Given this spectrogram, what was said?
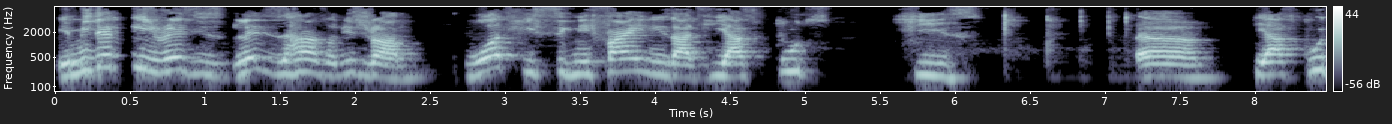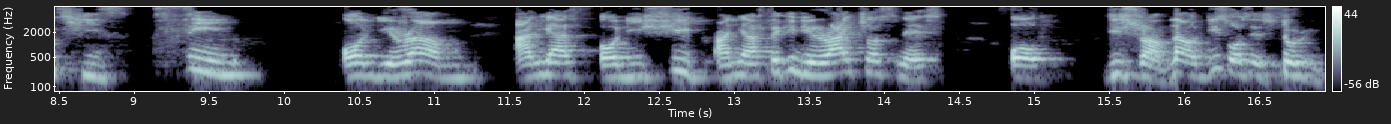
Immediately he raises, lays his hands on this ram. What he's signifying is that he has put his um, he has put his sin on the ram and he has on the sheep and he has taken the righteousness of this ram. Now, this was a story.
